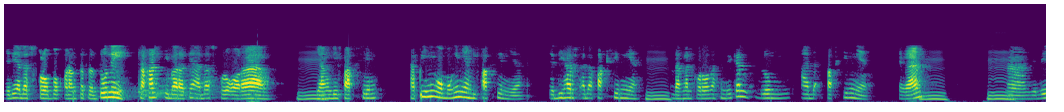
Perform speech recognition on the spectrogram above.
jadi ada sekelompok orang tertentu nih. Misalkan ibaratnya ada 10 orang hmm, yang divaksin. Tapi ini ngomongin yang divaksin ya. Jadi harus ada vaksinnya. Hmm, sedangkan corona sendiri kan belum ada vaksinnya ya kan? Hmm, hmm, Nah, jadi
